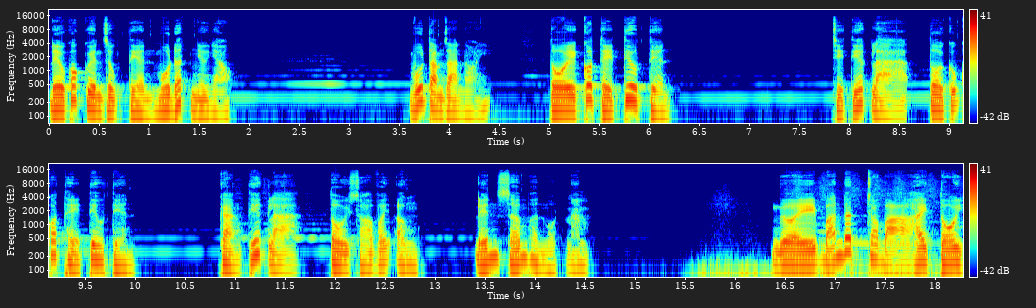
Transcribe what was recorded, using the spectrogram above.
Đều có quyền dùng tiền mua đất như nhau. Vũ Tam Gia nói, tôi có thể tiêu tiền. Chỉ tiếc là tôi cũng có thể tiêu tiền. Càng tiếc là tôi so với ông đến sớm hơn một năm. Người bán đất cho bà hay tôi,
